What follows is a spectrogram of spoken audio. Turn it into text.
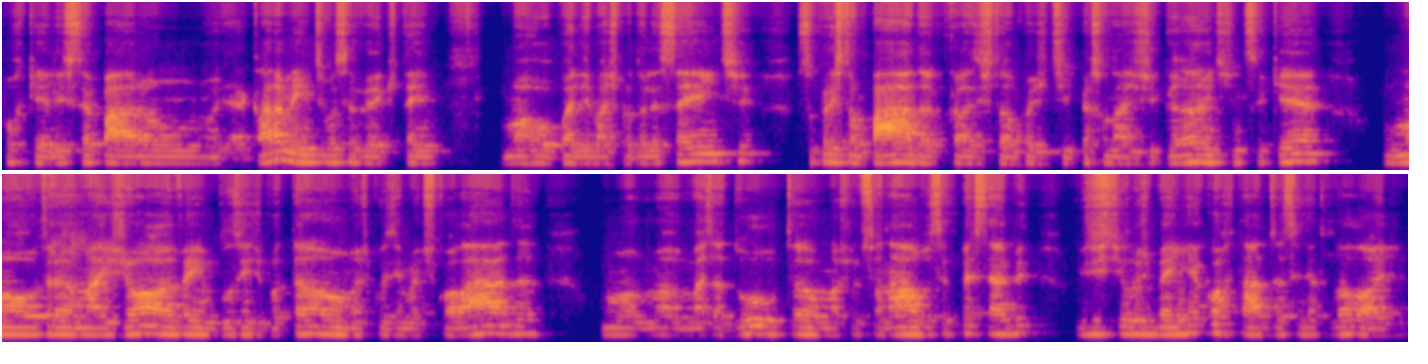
Porque eles separam, é, claramente você vê que tem uma roupa ali mais para adolescente, super estampada, com aquelas estampas de personagens gigantes, não sei o quê. Uma outra mais jovem, blusinha de botão, uma coisinha mais descolada. Uma, uma, mais adulta, uma mais profissional. Você percebe os estilos bem recortados assim dentro da loja.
